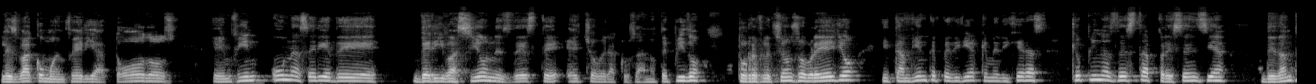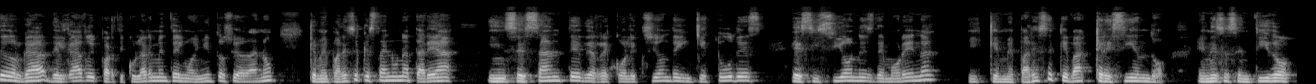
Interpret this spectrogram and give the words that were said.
les va como en feria a todos, en fin, una serie de derivaciones de este hecho veracruzano. Te pido tu reflexión sobre ello y también te pediría que me dijeras qué opinas de esta presencia de Dante Delgado y particularmente del Movimiento Ciudadano, que me parece que está en una tarea incesante de recolección de inquietudes, escisiones de Morena y que me parece que va creciendo en ese sentido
